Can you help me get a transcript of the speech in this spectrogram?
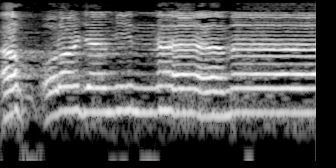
أخرج منها ماءها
